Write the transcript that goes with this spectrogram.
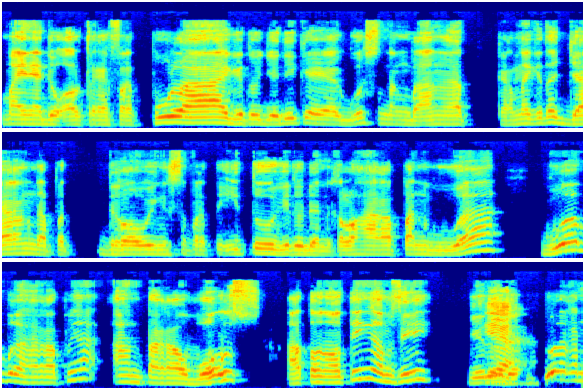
mainnya di Old Trafford pula gitu. Jadi kayak gue seneng banget karena kita jarang dapat drawing seperti itu gitu. Dan kalau harapan gue, gue berharapnya antara Wolves atau Nottingham sih gitu. Yeah. Dan gue akan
